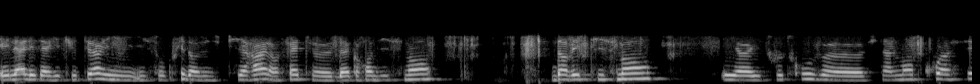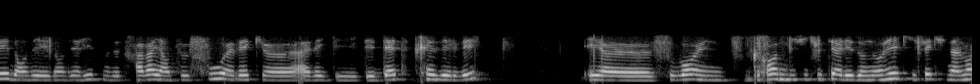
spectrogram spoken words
et là, les agriculteurs, ils, sont pris dans une spirale en fait euh, d'agrandissement, d'investissement, et euh, ils se retrouvent euh, finalement coincés dans des, dans des rythmes de travail un peu fous avec, avec des, dettes très élevées et souvent une grande difficulté à les honorer qui fait que finalement,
